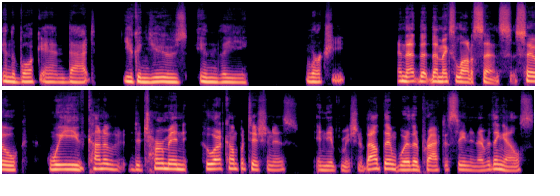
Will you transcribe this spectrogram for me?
in the book and that you can use in the worksheet. And that, that, that makes a lot of sense. So we've kind of determined who our competition is and the information about them, where they're practicing and everything else.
